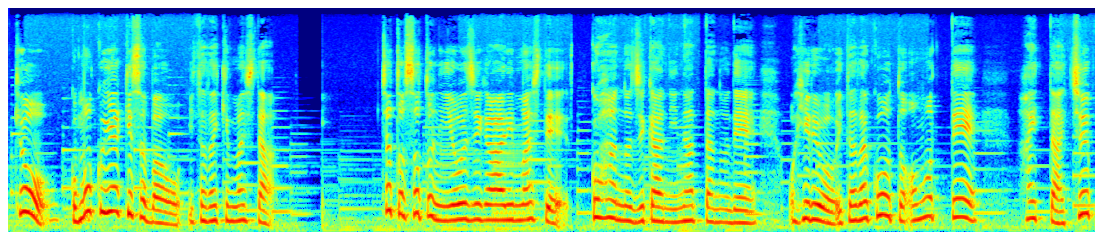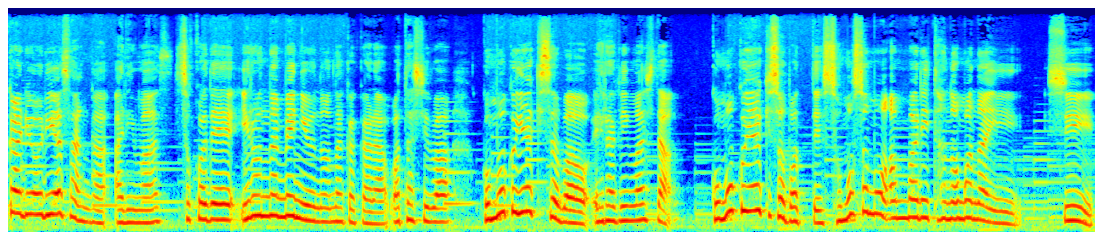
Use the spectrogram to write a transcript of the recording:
今日五目焼きそばをいただきました。ちょっと外に用事がありましてご飯の時間になったのでお昼をいただこうと思って入った中華料理屋さんがあります。そこでいろんなメニューの中から私は五目焼きそばを選びました。五目焼きそばってそもそもあんまり頼まないし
